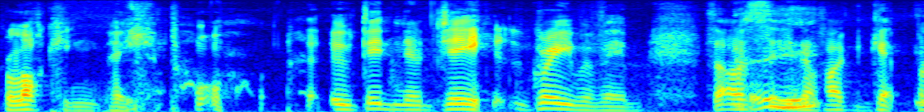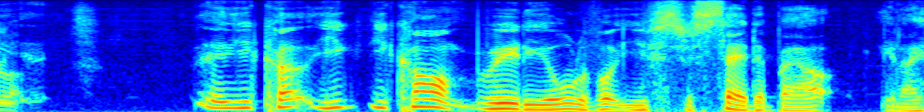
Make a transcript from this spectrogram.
blocking people who didn't agree agree with him. So I was seeing if I could get blocked. Uh, you can't you, you can't really all of what you've just said about you know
